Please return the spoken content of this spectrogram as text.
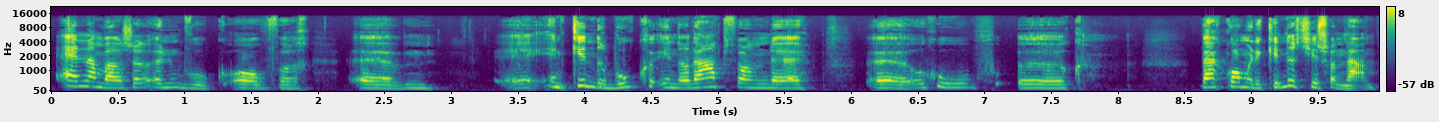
En dan was er een boek over... Um, een kinderboek, inderdaad, van hoe... waar komen de kindertjes vandaan?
